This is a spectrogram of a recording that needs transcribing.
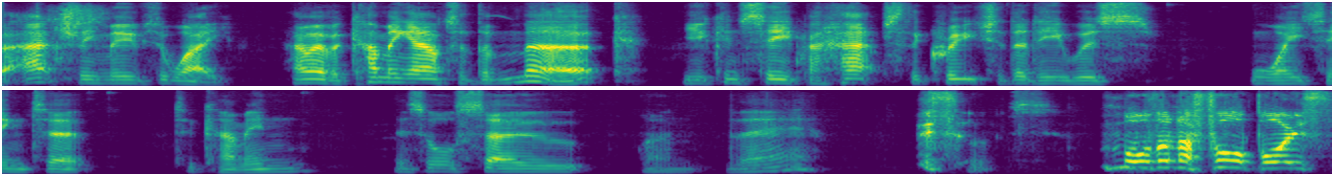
But actually moves away. However, coming out of the murk, you can see perhaps the creature that he was waiting to to come in. There's also one there. It's Oops. more than a fort, boys.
